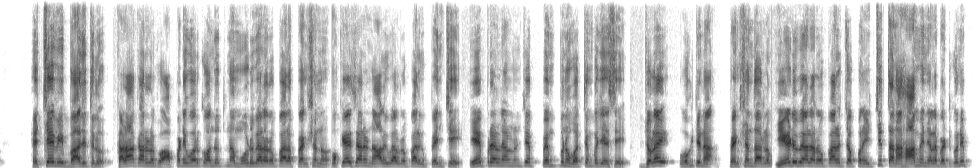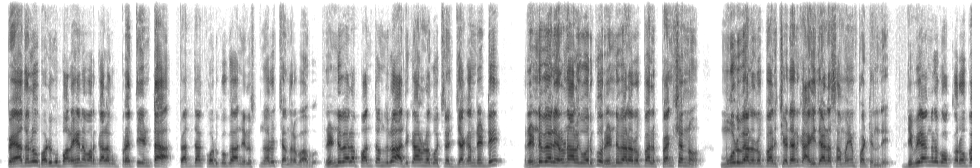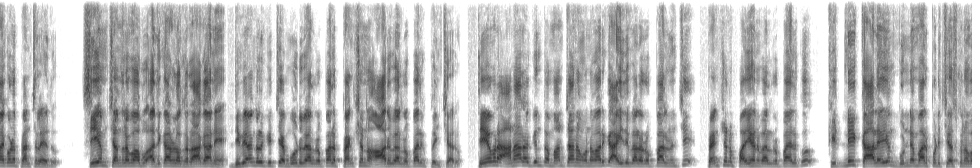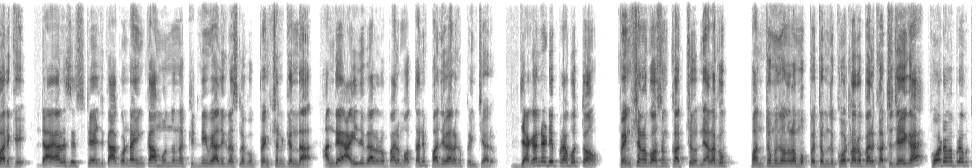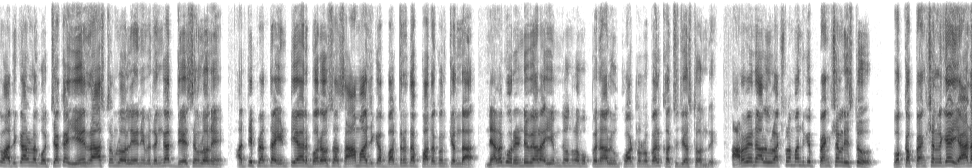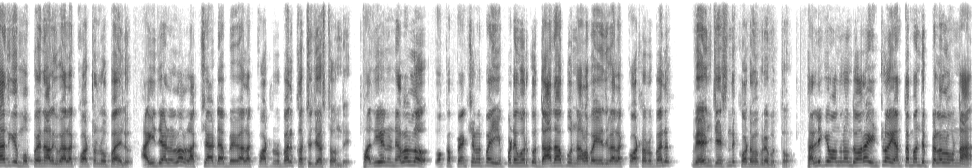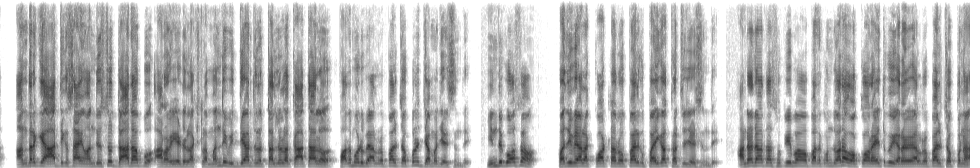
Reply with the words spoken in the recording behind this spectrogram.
హెచ్ఐవి బాధితులు కళాకారులకు అప్పటి వరకు అందుతున్న మూడు వేల రూపాయల పెన్షన్ ఒకేసారి నాలుగు వేల రూపాయలకు పెంచి ఏప్రిల్ నెల నుంచే పెంపును వర్తింపజేసి జూలై ఒకటిన పెన్షన్దారులకు ఏడు వేల రూపాయల చొప్పున ఇచ్చి తన హామీ నిలబెట్టుకుని పేదలు బడుగు బలహీన వర్గాలకు ప్రతి ఇంట పెద్ద కొడుకుగా నిలుస్తున్నారు చంద్రబాబు. రెండు వేల పంతొమ్మిదిలో అధికారంలోకి వచ్చిన జగన్ రెడ్డి రెండు వేల ఇరవై నాలుగు వరకు రెండు వేల రూపాయల పెన్షన్ను మూడు వేల రూపాయలు చేయడానికి ఐదేళ్ళ సమయం పట్టింది. దివ్యాంగులకు ఒక్క రూపాయి కూడా పెంచలేదు. సీఎం చంద్రబాబు అధికారంలోకి రాగానే దివ్యాంగులకు ఇచ్చే మూడు వేల రూపాయల పెన్షన్ ఆరు వేల రూపాయలకు పెంచారు. తీవ్ర అనారోగ్యంతో మంచానం ఉన్నవారికి ఐదు వేల రూపాయల నుంచి పెన్షన్ పదిహేను వేల రూపాయలకు కిడ్నీ కాలేయం గుండె మార్పిడి చేసుకున్న వారికి డయాలసిస్ స్టేజ్ కాకుండా ఇంకా ముందున్న కిడ్నీ వ్యాధిగ్రస్తులకు పెన్షన్ కింద అందే ఐదు వేల రూపాయల మొత్తాన్ని పదివేలకు పెంచారు. జగన్ రెడ్డి ప్రభుత్వం పెన్షన్ల కోసం ఖర్చు నెలకు పంతొమ్మిది వందల ముప్పై తొమ్మిది కోట్ల రూపాయలు ఖర్చు చేయగా కూటమి ప్రభుత్వం అధికారంలోకి వచ్చాక ఏ రాష్ట్రంలో లేని విధంగా దేశంలోనే అతిపెద్ద ఎన్టీఆర్ భరోసా సామాజిక భద్రత పథకం కింద నెలకు రెండు వేల ఎనిమిది వందల ముప్పై నాలుగు కోట్ల రూపాయలు ఖర్చు చేస్తోంది. అరవై నాలుగు లక్షల మందికి పెన్షన్లు ఇస్తూ ఒక్క పెన్షన్లకే ఏడాదికి ముప్పై నాలుగు వేల కోట్ల రూపాయలు. ఐదేళ్ళలో లక్ష డెబ్బై వేల కోట్ల రూపాయలు ఖర్చు చేస్తోంది. పదిహేను నెలల్లో ఒక్క పెన్షన్లపై ఇప్పటి వరకు దాదాపు నలభై ఐదు వేల కోట్ల రూపాయలు వ్యయం చేసింది కూటమి ప్రభుత్వం. తల్లికి వందనం ద్వారా ఇంట్లో ఎంతమంది పిల్లలు ఉన్నా అందరికీ ఆర్థిక సాయం అందిస్తూ దాదాపు అరవై ఏడు లక్షల మంది విద్యార్థుల తల్లుల ఖాతాలో పదమూడు వేల రూపాయల చొప్పున జమ చేసింది. ఇందుకోసం పదివేల కోట్ల రూపాయలకు పైగా ఖర్చు చేసింది. అన్నదాత సుఖీభావ పథకం ద్వారా ఒక్కో రైతుకు ఇరవై వేల రూపాయల చొప్పున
